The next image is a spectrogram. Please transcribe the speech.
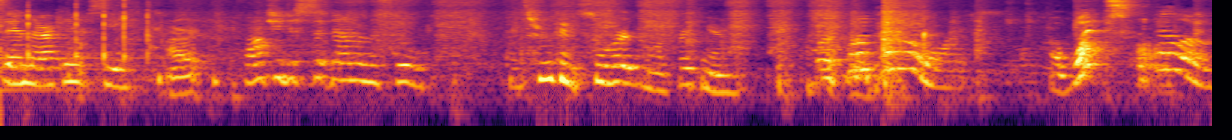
Stand there. I can't see. Alright. Why don't you just sit down on the stool? It's freaking so hurting my freaking. Put a pillow on it. A what? A pillow.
